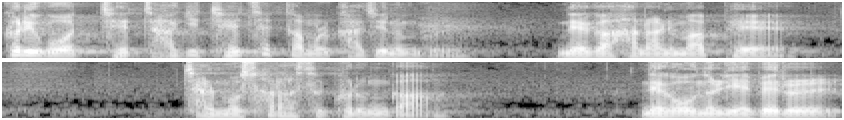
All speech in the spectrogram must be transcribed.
그리고 제, 자기 죄책감을 가지는 거예요. 내가 하나님 앞에 잘못 살아서 그런가? 내가 오늘 예배를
